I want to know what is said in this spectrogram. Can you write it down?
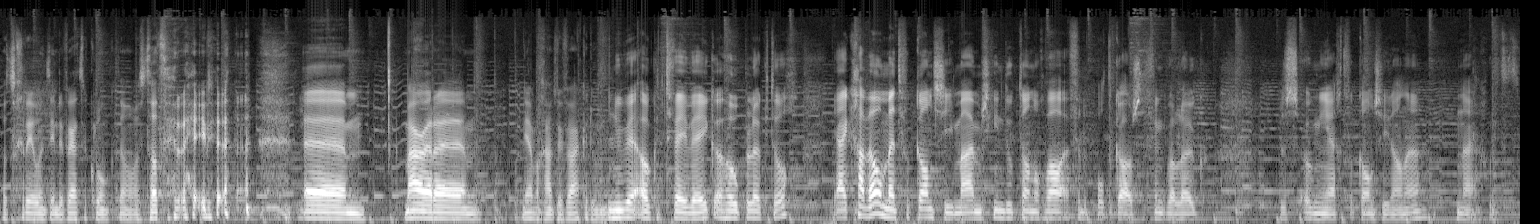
wat schreeuwend in de verte klonk, dan was dat de reden. um, maar ehm, ja, we gaan het weer vaker doen. Nu weer elke twee weken, hopelijk toch? Ja, ik ga wel met vakantie, maar misschien doe ik dan nog wel even de podcast. Dat vind ik wel leuk. Dus ook niet echt vakantie dan, hè? Nou ja, goed.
